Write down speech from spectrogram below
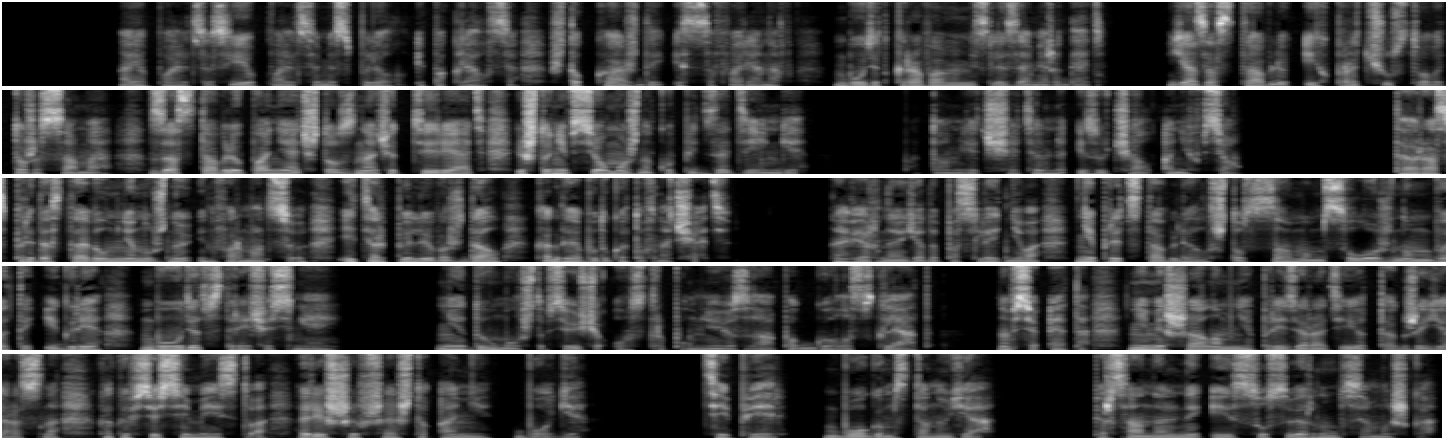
а я пальцы с ее пальцами сплел и поклялся, что каждый из сафарянов будет кровавыми слезами рыдать. Я заставлю их прочувствовать то же самое, заставлю понять, что значит терять и что не все можно купить за деньги. Потом я тщательно изучал о них все. Тарас предоставил мне нужную информацию и терпеливо ждал, когда я буду готов начать. Наверное, я до последнего не представлял, что самым сложным в этой игре будет встреча с ней. Не думал, что все еще остро помню ее запах, голос, взгляд. Но все это не мешало мне презирать ее так же яростно, как и все семейство, решившее, что они боги. Теперь богом стану я. Персональный Иисус вернулся, мышка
